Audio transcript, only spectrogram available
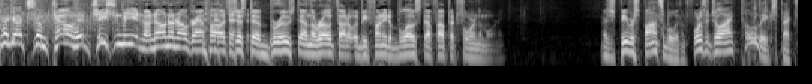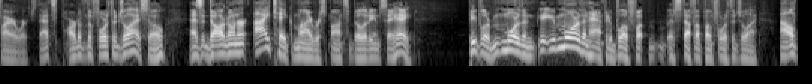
I got some towelhead chasing me. No, no, no, no, Grandpa. It's just a Bruce down the road thought it would be funny to blow stuff up at four in the morning. Or just be responsible with them. Fourth of July, totally expect fireworks. That's part of the Fourth of July. So, as a dog owner, I take my responsibility and say, hey, people are more than you're more than happy to blow stuff up on Fourth of July. I'll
